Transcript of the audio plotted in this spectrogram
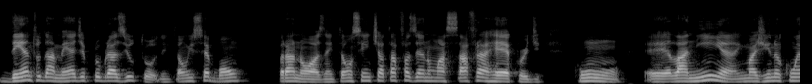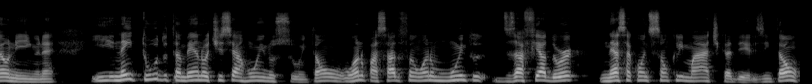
dentro da média para o Brasil todo. Então isso é bom para nós, né? Então se a gente já está fazendo uma safra recorde com é, Laninha, imagina com El Ninho, né? E nem tudo também é notícia ruim no sul. Então o ano passado foi um ano muito desafiador nessa condição climática deles. Então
